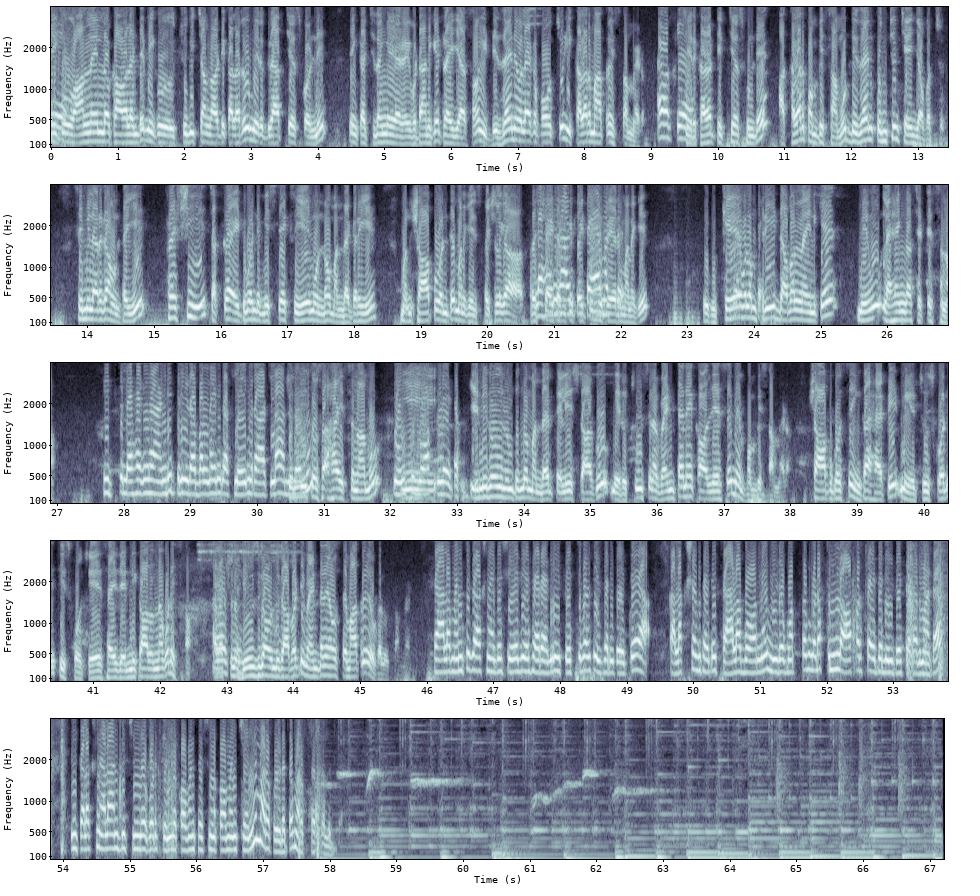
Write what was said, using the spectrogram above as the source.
మీకు ఆన్లైన్లో కావాలంటే మీకు చూపించాం కాబట్టి కలర్ మీరు గ్రాప్ చేసుకోండి. మేము ఖచ్చితంగా ఇవ్వడానికే ట్రై చేస్తాం. ఈ డిజైన్ ఇవ్వలేకపోవచ్చు ఈ కలర్ మాత్రం ఇస్తాం మేడం. ఓకే. మీరు కలర్ టిక్ చేసుకుంటే ఆ కలర్ పంపిస్తాము. డిజైన్ కొంచెం చేంజ్ అవ్వచ్చు. సిమిలర్గా ఉంటాయి. ఫ్రెష్ చక్కగా ఎటువంటి మిస్టేక్స్ ఏమి ఉండవు మన దగ్గర మన షాపు అంటే మనకి స్పెషల్గా ఫ్రెష్ ఐటమ్కి పెట్టింది. పేరు మనకి. కేవలం త్రీ డబల్ నైన్ కే మేము లెహంగా సెట్ ఇస్తున్నాం. కిడ్స్ లెహంగా అండి త్రీ డబల్ నైన్కి అసలు ఏమి రావట్లా అందులో సహా ఇస్తున్నాము. ఎన్ని రోజులు ఉంటుందో మన దగ్గర తెలియ స్టాక్ మీరు చూసిన వెంటనే కాల్ చేస్తే మేము పంపిస్తాం మేడం. షాప్కి వస్తే ఇంకా హ్యాపీ మీరు చూసుకొని తీసుకోవచ్చు. ఏ సైజ్ ఎన్ని కావాలన్నా కూడా ఇస్తాం. హ్యూజ్గా ఉంది కాబట్టి వెంటనే వస్తే మాత్రం ఇవ్వగలుగుతాం మేడం. చాలా మంచి కలెక్షన్ అయితే షేర్ చేశారండి. ఈ ఫెస్టివల్ సీజన్కి అయితే కలెక్షన్స్ అయితే చాలా బాగున్నాయి. వీడియో మొత్తం కూడా ఫుల్ ఆఫర్స్ అయితే నిలిపేశారు అనమాట ఈ కలెక్షన్ ఎలా అనిపించిందో కూడా కింద కామెంట్ సెక్షన్లో కామెంట్ చేయండి. మరొక వీడియోతో మరొకసారి కలుద్దాం.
